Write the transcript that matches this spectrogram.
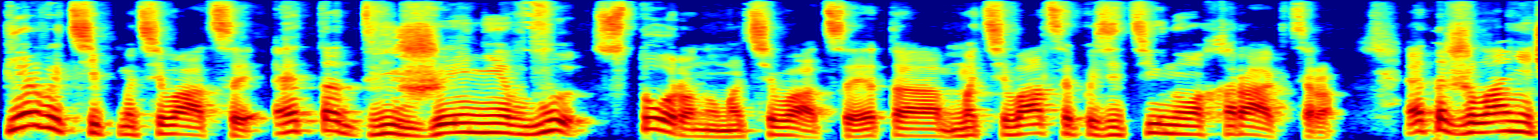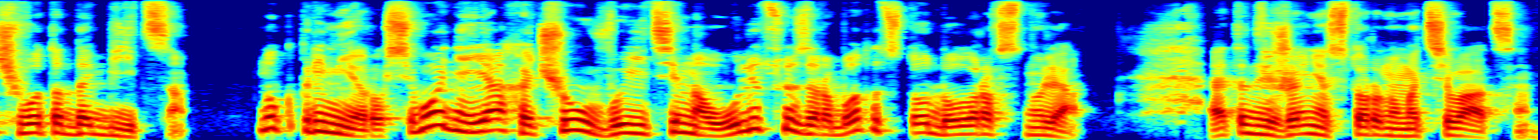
Первый тип мотивации – это движение в сторону мотивации, это мотивация позитивного характера, это желание чего-то добиться. Ну, к примеру, сегодня я хочу выйти на улицу и заработать 100 долларов с нуля. Это движение в сторону мотивации.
